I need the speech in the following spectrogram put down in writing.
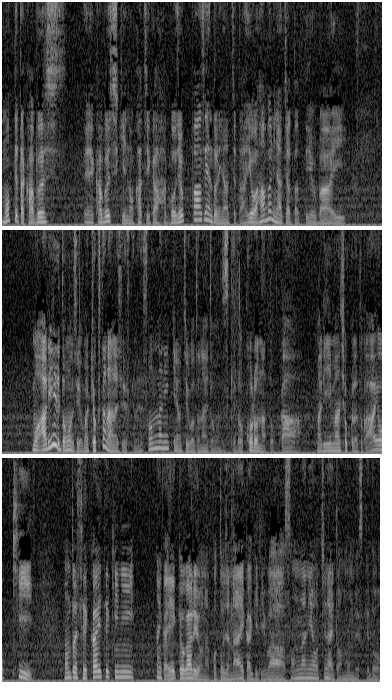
持ってた株,、えー、株式の価値が50%になっちゃった。要は半分になっちゃったっていう場合もうあり得ると思うんですよ、まあ、極端な話ですけどね。そんなに一気に落ちることないと思うんですけどコロナとかまあ、リーマンショックだとかああいう大きい本当に世界的に何か影響があるようなことじゃない限りはそんなに落ちないとは思うんですけど、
